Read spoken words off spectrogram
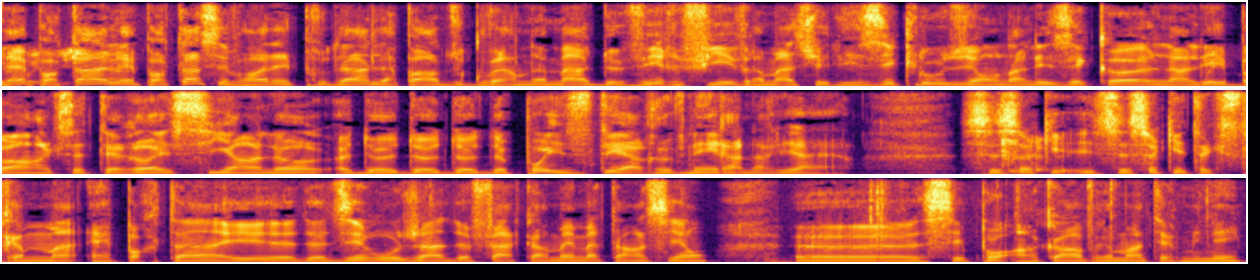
L'important, l'important, c'est vraiment d'être prudent de la part du gouvernement, de vérifier vraiment s'il y a des éclosions dans les écoles, dans les bars, etc. Et s'il y en a, de de, de, de pas hésiter à revenir en arrière. C'est ça qui c'est ça qui est extrêmement important et de dire aux gens de faire quand même attention. Euh, c'est pas encore vraiment terminé.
